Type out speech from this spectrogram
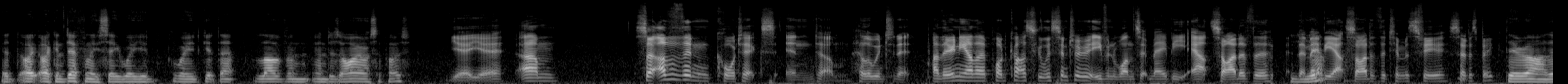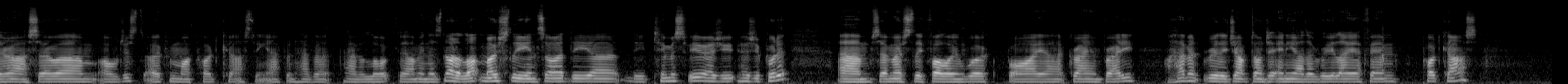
It, I, I can definitely see where you'd where you'd get that love and, and desire, I suppose. Yeah, yeah. Um, so other than Cortex and um, Hello Internet, are there any other podcasts you listen to, even ones that may be outside of the that may be outside of the Timosphere, so to speak? There are, there are. So um, I'll just open my podcasting app and have a have a look. I mean, there's not a lot, mostly inside the uh, the Timosphere, as you as you put it. Um, so mostly following work by uh, Grey and Brady. I haven't really jumped onto any other Relay FM podcasts,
